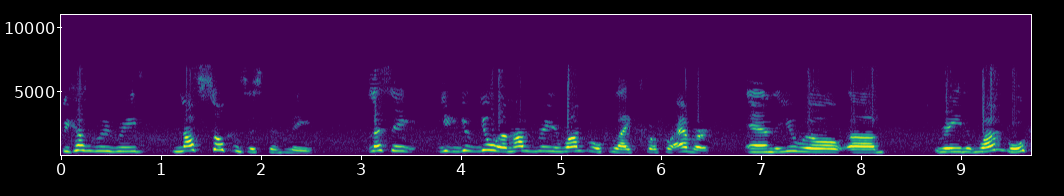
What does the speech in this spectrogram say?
because we read not so consistently. Let's say you, you, you will not read one book like for forever and you will um, read one book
